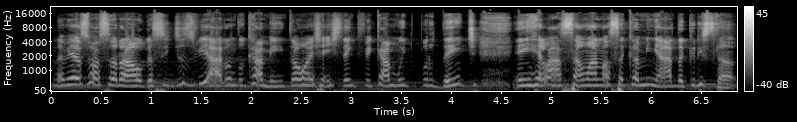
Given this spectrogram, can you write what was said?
na minha pastora Olga, se desviaram do caminho. Então a gente tem que ficar muito prudente em relação à nossa caminhada cristã.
